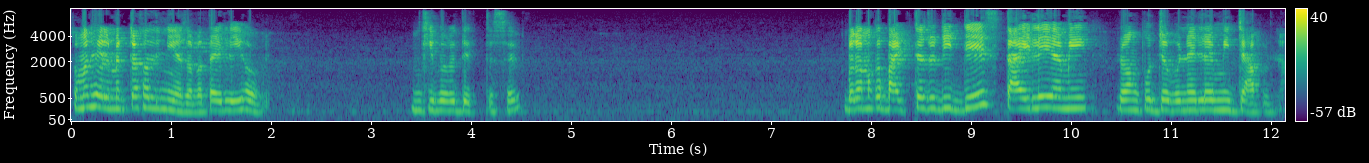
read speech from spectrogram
তোমার হেলমেটটা খালি নিয়ে যাবা, তাইলেই হবে। কীভাবে দেখতেছে? বলে আমাকে বাইকটা যদি দিস, তাইলেই আমি রংপুর যাব, নাইলে আমি যাব না।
